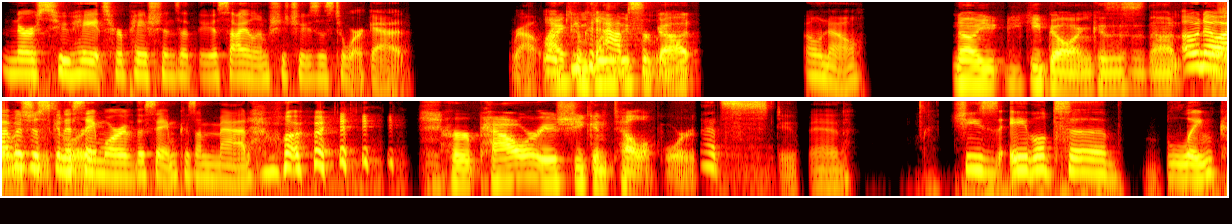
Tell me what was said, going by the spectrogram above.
nurse who hates her patients at the asylum she chooses to work at route. Like, i you could completely absolutely. forgot Oh no. no you, you keep going because this is not Oh no, I was just gonna story. say more of the same because I'm mad. her power is she can teleport That's stupid. She's able to blink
